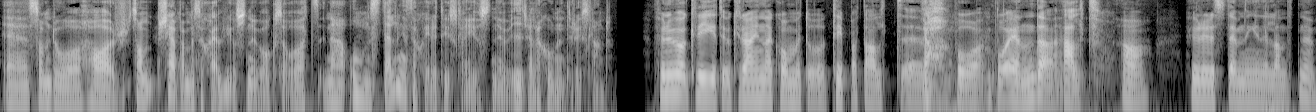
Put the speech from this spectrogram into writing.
eh, som då har, som kämpar med sig själv just nu också och att den här omställningen som sker i Tyskland just nu i relationen till Ryssland. För nu har kriget i Ukraina kommit och tippat allt eh, ja. på, på ända. Allt. Ja. Hur är det stämningen i landet nu?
